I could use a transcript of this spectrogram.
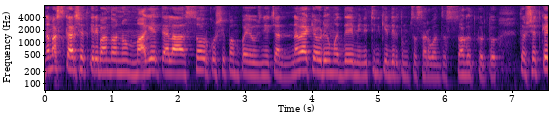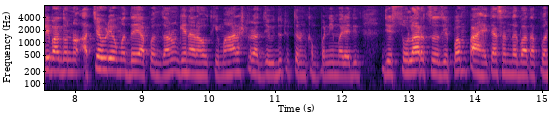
नमस्कार शेतकरी बांधवांनो मागेल त्याला सौर कृषी पंप योजनेच्या नव्या व्हिडिओमध्ये मी नितीन केंद्रे तुमचं सर्वांचं स्वागत करतो. तर शेतकरी बांधवांनो आजच्या व्हिडिओमध्ये आपण जाणून घेणार आहोत की महाराष्ट्र राज्य विद्युत वितरण कंपनी मर्यादित जे सोलारचं जे पंप आहे त्या संदर्भात आपण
